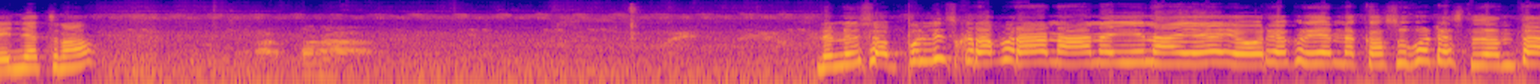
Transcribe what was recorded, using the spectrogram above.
ఏం చేస్తున్నావు? నేను చెప్పులు తీసుకురాపరా నాన్నయ్య నాయే ఎవరెవరు ఏమన్నా కసు కొట్టేస్తుంది అంతా?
